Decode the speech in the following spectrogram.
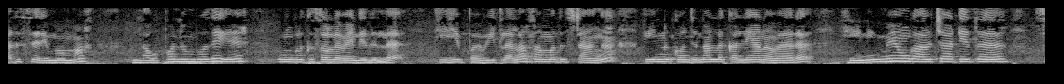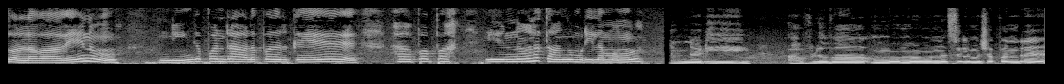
அது சரி மாமா. லவ் பண்ணும்போதே உங்களுக்கு சொல்ல வேண்டியதில்லை. இப்போ வீட்டிலலாம் சம்மதிச்சிட்டாங்க. இன்னும் கொஞ்ச நாள்ல கல்யாணம் வேற. இனிமே உங்க அல்சாட்டியத்தை சொல்லவா வேணும்? நீங்க பண்ற அலப்பல் இருக்கே. அப்பப்பா என்னால தாங்க முடியல மாமா. என்னடி? அவ்வளவா உன்னை சிலுமிஷா பண்ணுறேன்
